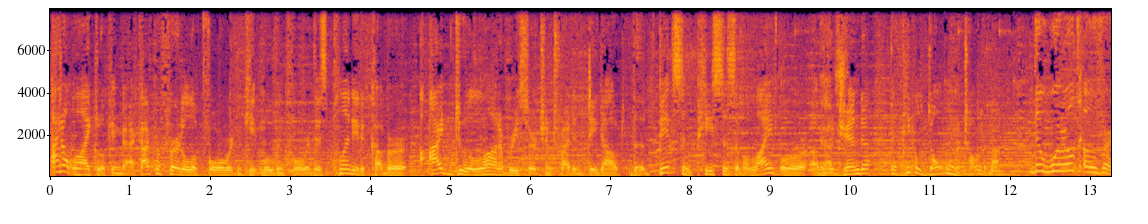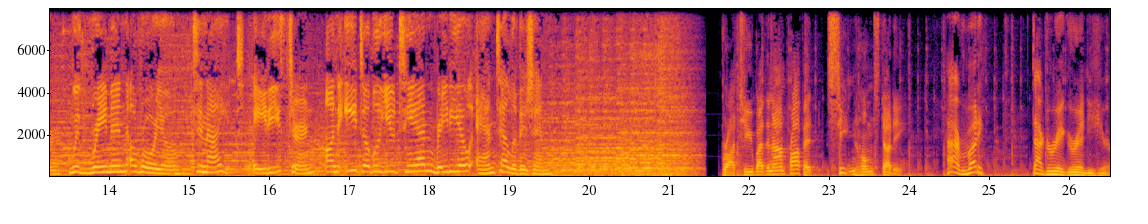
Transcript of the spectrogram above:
I don't like looking back. I prefer to look forward and keep moving forward. There's plenty to cover. I do a lot of research and try to dig out the bits and pieces of a life or of an agenda that people don't want to talk about. The World Over with Raymond Arroyo. Tonight, 8 Eastern on EWTN Radio and Television. Brought to you by the nonprofit Seton Home Study. Hi, everybody. Dr. Ray Guarendi here.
